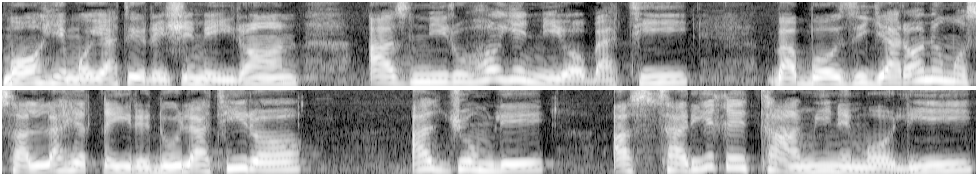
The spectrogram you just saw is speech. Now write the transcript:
ما حمایت رژیم ایران از نیروهای نیابتی و بازیگران مسلح غیر دولتی را از جمله از طریق تأمین مالی،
